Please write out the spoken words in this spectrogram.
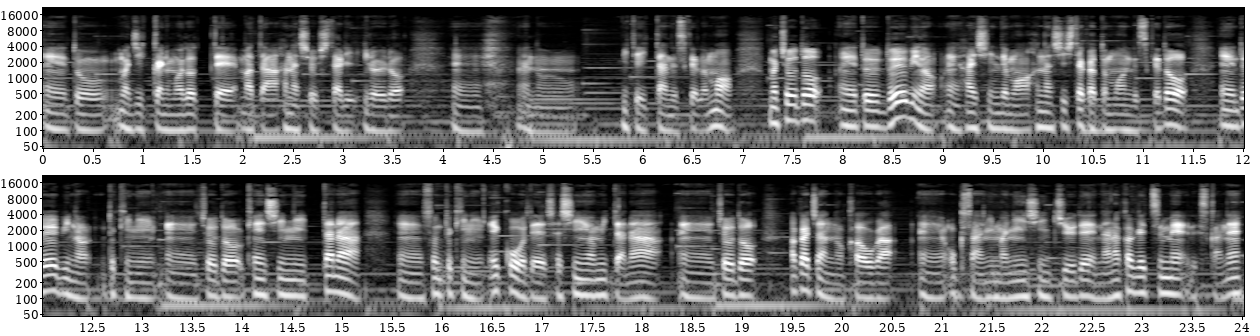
えっ、ー、と、まあ実家に戻ってまた話をしたり、いろいろ、えー、あの見ていったんですけども、まあ、ちょうど、えーと、土曜日の、え配信でもお話ししたかと思うんですけど、えー、土曜日の時に、えー、ちょうど検診に行ったら、えその時にエコーで写真を見たら、えちょうど赤ちゃんの顔がえー、奥さん今妊娠中で7ヶ月目ですかね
